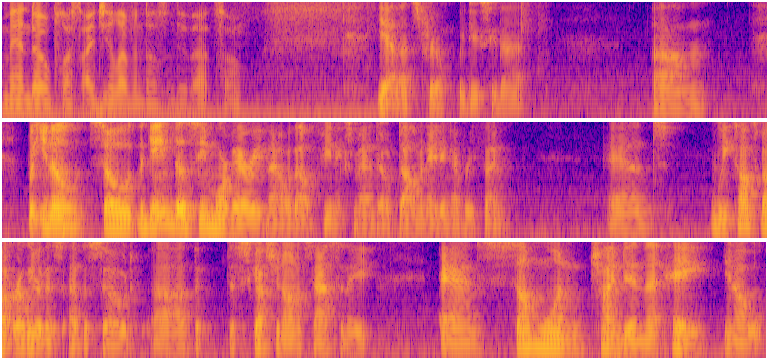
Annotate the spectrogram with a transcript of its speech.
Mando plus IG11 doesn't do that. So Yeah, that's true. We do see that. Um, but you know, so the game does seem more varied now without Phoenix Mando dominating everything. And we talked about earlier this episode uh, the discussion on Assassinate, and someone chimed in that, hey, you know,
